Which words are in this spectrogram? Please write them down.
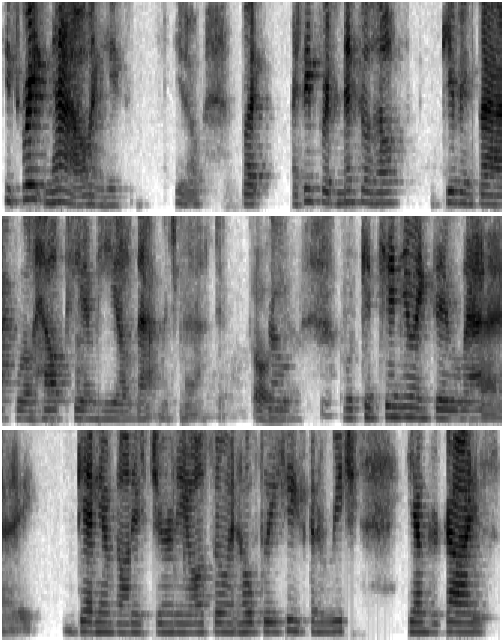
He's great now, and he's, you know, but I think for his mental health, giving back will help him heal that much faster. Oh So yeah. we're continuing to uh, get him on his journey also, and hopefully he's going to reach younger guys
